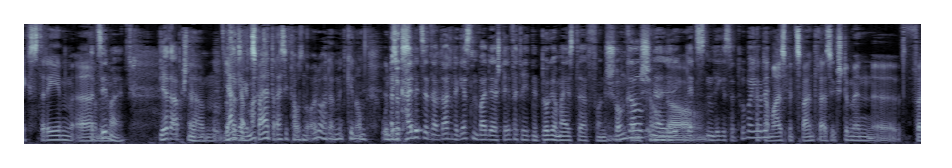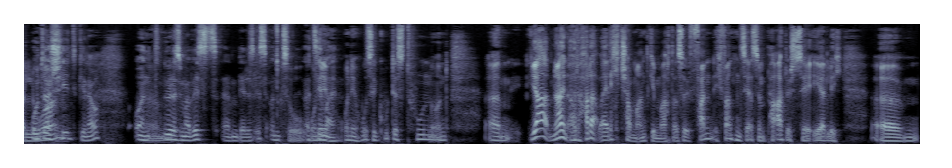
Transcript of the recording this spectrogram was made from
extrem. Ähm, Erzähl mal. Wie hat er abgeschnitten? Ähm, ja, hat ich glaube, gemacht? 32.000 Euro hat er mitgenommen. Und Also Kalbitzer, da darf ich vergessen, war der stellvertretende Bürgermeister von Schongau, Von in der Schongau. letzten hat Legislaturperiode. damals mit 32 Stimmen äh, verloren. Unterschied, genau. Und nur, dass ihr mal wisst, ähm, wer das ist. Und so ohne, mal. ohne Hose Gutes tun und ähm, ja, nein, hat, hat er aber recht charmant gemacht. Also ich fand, ich fand ihn sehr sympathisch, sehr ehrlich, ähm,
